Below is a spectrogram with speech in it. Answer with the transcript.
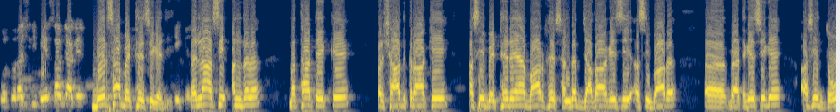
ਗੁਰਦੁਆਰਾ ਸ਼੍ਰੀ ਬੇਰ ਸਾਹਿਬ ਜਾ ਕੇ ਬੇਰ ਸਾਹਿਬ ਬੈਠੇ ਸੀਗੇ ਜੀ। ਪਹਿਲਾਂ ਅਸੀਂ ਅੰਦਰ ਮੱਥਾ ਟੇਕ ਕੇ ਪ੍ਰਸ਼ਾਦ ਕਰਾ ਕੇ ਅਸੀਂ ਬੈਠੇ ਰਹੇ ਹਾਂ। ਬਾਹਰ ਫਿਰ ਸੰਗਤ ਜ਼ਿਆਦਾ ਆ ਗਈ ਸੀ। ਅਸੀਂ ਬਾਹਰ ਬੈਠ ਗਏ ਸੀਗੇ। ਅਸੀਂ 2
